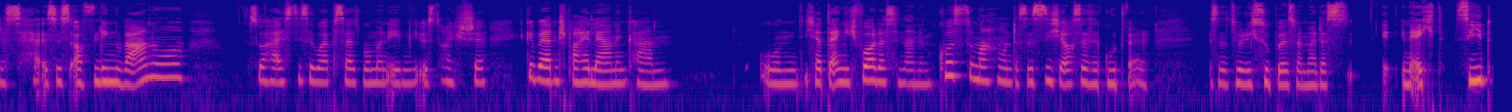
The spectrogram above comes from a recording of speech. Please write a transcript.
Das, es ist auf Lingvano so heißt diese Website, wo man eben die österreichische Gebärdensprache lernen kann. Und ich hatte eigentlich vor, das in einem Kurs zu machen und das ist sicher auch sehr, sehr gut, weil es natürlich super ist, wenn man das in echt sieht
